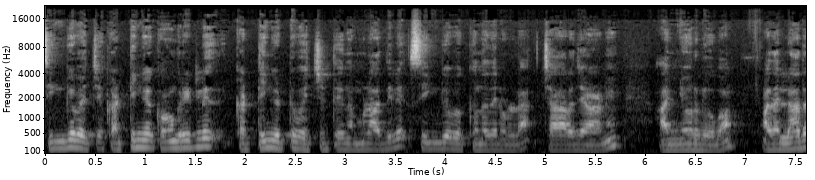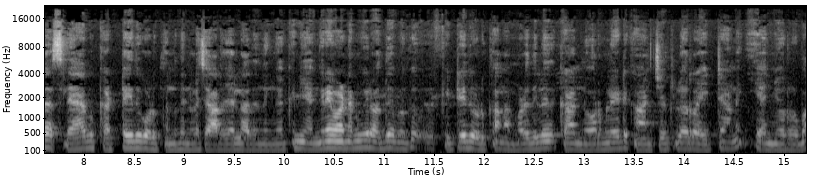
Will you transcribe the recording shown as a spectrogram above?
സിങ്ക് വെച്ച് കട്ടിങ് കോൺക്രീറ്റിൽ കട്ടിങ് ഇട്ട് വെച്ചിട്ട് നമ്മൾ അതിൽ സിങ്ക് വെക്കുന്നതിനുള്ള ചാർജാണ് അഞ്ഞൂറ് രൂപ. അതല്ലാതെ സ്ലാബ് കട്ട് ചെയ്ത് കൊടുക്കുന്നതിനുള്ള ചാർജ് അല്ല. അത് നിങ്ങൾക്ക് ഇനി എങ്ങനെ വേണമെങ്കിലും അത് നമുക്ക് ഫിറ്റ് ചെയ്ത് കൊടുക്കാം. നമ്മളിതിൽ നോർമലായിട്ട് കാണിച്ചിട്ടുള്ള റേറ്റാണ് ഈ അഞ്ഞൂറ് രൂപ.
